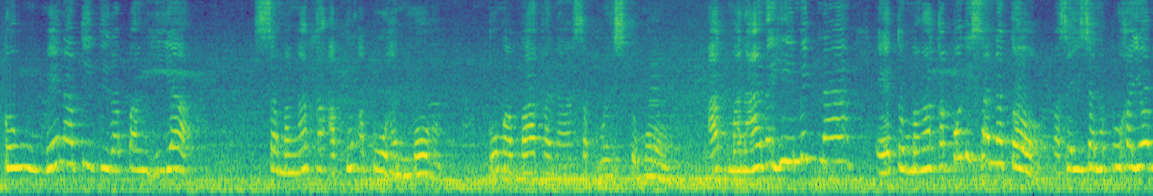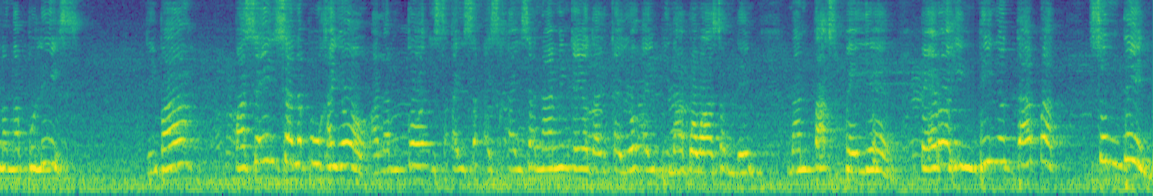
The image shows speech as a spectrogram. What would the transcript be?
Kung may natitira pang hiya sa mga kaapu-apuhan mo, bumaba ka na sa pwesto mo. At mananahimik na etong mga kapulisan na to. Pasensya na po kayo mga pulis. Di ba? Pasensya na po kayo. Alam ko, isa-isa namin kayo dahil kayo ay binabawasan din ng taxpayer. Pero hindi nyo dapat sundin.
